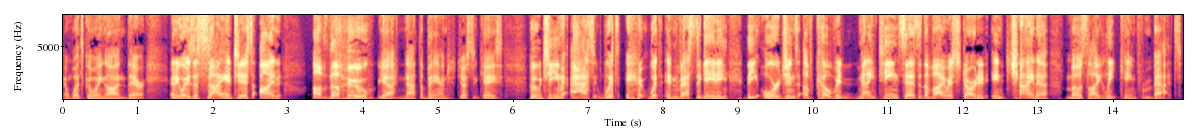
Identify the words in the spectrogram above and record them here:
and what's going on there. Anyways, a scientist on of the Who, yeah, not the band, just in case. Who team asked with with investigating the origins of COVID nineteen says that the virus started in China, most likely came from bats.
